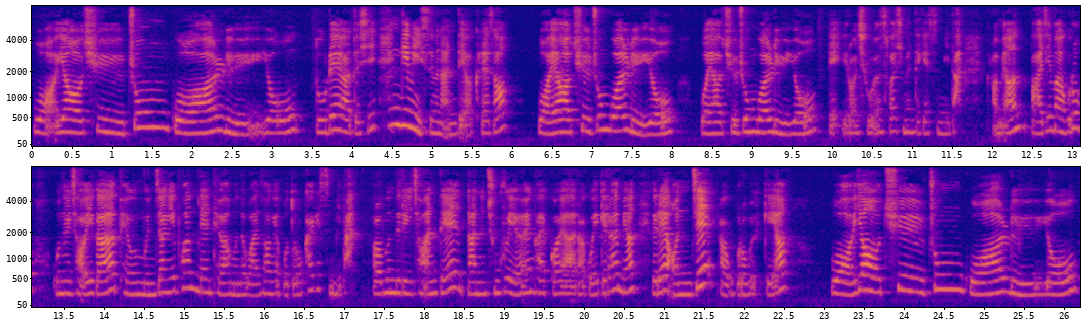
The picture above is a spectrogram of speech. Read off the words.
我要去中国旅游 노래하듯이 생김이 있으면 안 돼요. 그래서 我要去中国旅游 我要去中国旅游. 네, 이런 식으로 연습하시면 되겠습니다. 그러면 마지막으로 오늘 저희가 배운 문장이 포함된 대화문을 완성해 보도록 하겠습니다. 여러분들이 저한테 나는 중국에 여행 갈 거야 라고 얘기를 하면 그래 언제? 라고 물어볼게요. 我要去中国旅游.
